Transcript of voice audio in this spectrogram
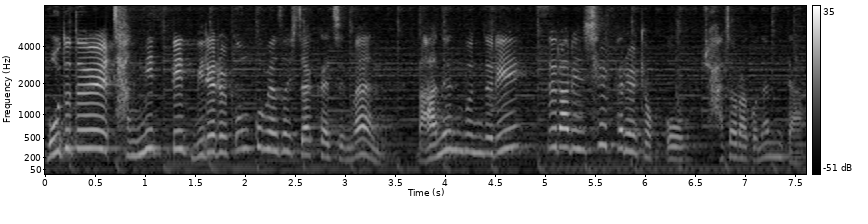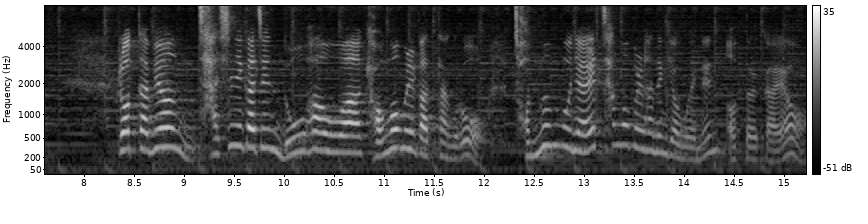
모두들 장밋빛 미래를 꿈꾸면서 시작하지만 많은 분들이 쓰라린 실패를 겪고 좌절하곤 합니다. 그렇다면 자신이 가진 노하우와 경험을 바탕으로 전문 분야의 창업을 하는 경우에는 어떨까요?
